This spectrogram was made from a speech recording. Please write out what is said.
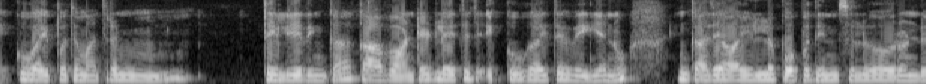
ఎక్కువ అయిపోతే మాత్రం తెలియదు ఇంకా. కా వాంటెడ్లో అయితే ఎక్కువగా అయితే వేయను. ఇంకా అదే ఆయిల్లో పోపు దినుసులు రెండు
